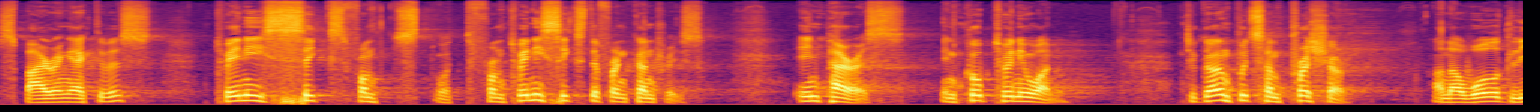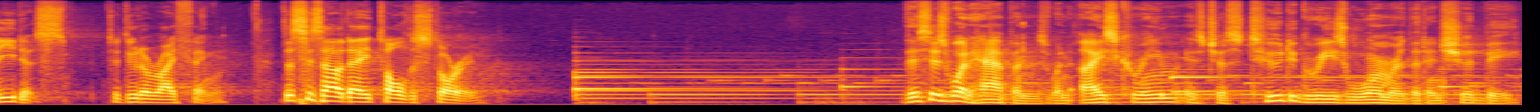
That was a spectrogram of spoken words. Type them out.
aspiring activists, 26 from, what, from 26 different countries in Paris, in COP21, to go and put some pressure on our world leaders to do the right thing. This is how they told the story. This is what happens when ice cream is just two degrees warmer than it should be.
